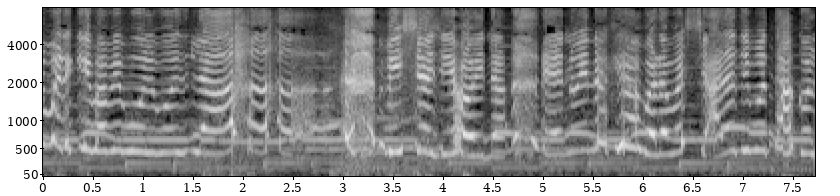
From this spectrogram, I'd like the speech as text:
আমারে কীভাবে ভুল বুঝলা? বিশ্বাসই হয় না, এনুই নাকি আবার আমার সারা জীবন থাকুন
